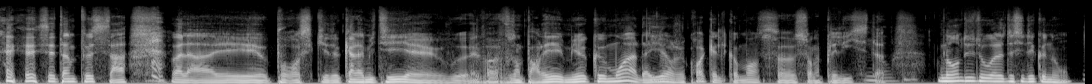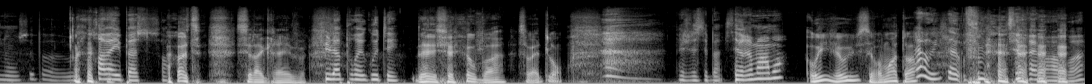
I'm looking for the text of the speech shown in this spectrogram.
c'est un peu ça. Voilà. Et pour ce qui est de Calamity, elle va vous en parler mieux que moi. D'ailleurs, je crois qu'elle commence sur la playlist. Non, Non, du tout. Elle a décidé que non. non c'est pas. Je travaille pas ce soir. c'est la grève. Je suis là pour écouter. Ça va être long. Mais je sais pas. C'est vraiment à moi? Oui, oui, c'est vraiment à toi. Ah oui, c'est vraiment à moi.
